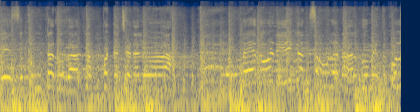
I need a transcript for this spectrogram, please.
వేసుకుంటారు రా తప్పక చెడలు. పేదోడి కంచౌల నాలుగు మెతుకుల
